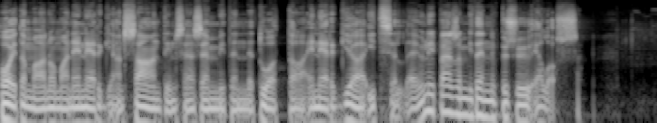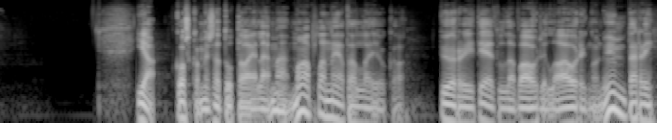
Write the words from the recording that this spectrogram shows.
hoitamaan oman energian saantinsa ja sen, miten ne tuottaa energiaa itselleen, ylipäänsä miten ne pysyy elossa. Ja koska me satutaan elämään maaplaneetalla, joka pyörii tietyllä vauhdilla auringon ympäri,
